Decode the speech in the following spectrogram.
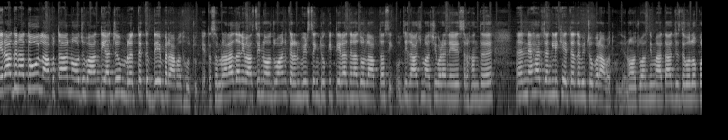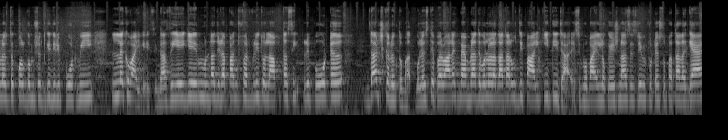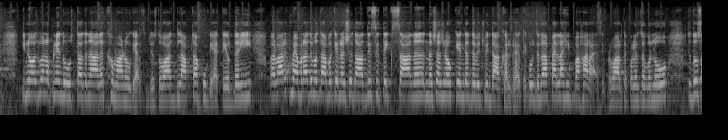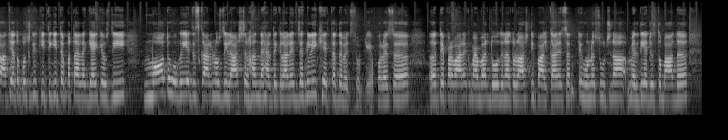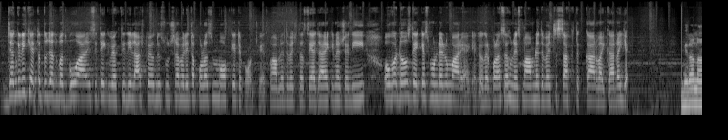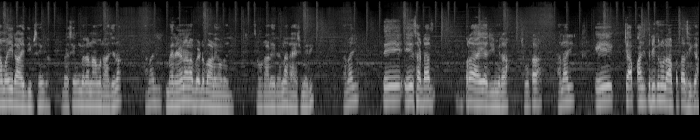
13 ਦਿਨਾਂ ਤੋਂ ਲਾਪਤਾ ਨੌਜਵਾਨ ਦੀ ਅੱਜ ਮ੍ਰਿਤਕ ਦੇ ਬਰਾਮਦ ਹੋ ਚੁੱਕੀ ਹੈ। ਤਾਂ ਸਮਰਾਲਾ ਦਾ ਨਿਵਾਸੀ ਨੌਜਵਾਨ ਕਰਨਵੀਰ ਸਿੰਘ ਜੋ ਕਿ 13 ਦਿਨਾਂ ਤੋਂ ਲਾਪਤਾ ਸੀ, ਉਸ ਦੀ ਲਾਸ਼ ਮਾਚੀਵਾੜਾ ਨੇੜੇ ਸਰਹੰਦ ਨਹਿਰ ਜੰਗਲੀ ਖੇਤਰ ਦੇ ਵਿੱਚੋਂ ਬਰਾਮਦ ਹੋਈ ਹੈ। ਨੌਜਵਾਨ ਦੀ ਮਾਤਾ, ਜਿਸ ਦੇ ਵੱਲੋਂ ਪੁਲਿਸ ਦੇ ਕੋਲ ਗੁੰਮਸ਼ੁਦਗੀ ਦੀ ਰਿਪੋਰਟ ਵੀ ਲਿਖਵਾਈ ਗਈ ਸੀ। ਦੱਸ ਦਈਏ ਕਿ ਇਹ ਮੁੰਡਾ ਜਿਹੜਾ 5 ਫਰਵਰੀ ਤੋਂ ਲਾਪਤਾ ਸੀ, ਰਿਪੋਰਟ ਦਰਜ ਕਰਨ ਤੋਂ ਬਾਅਦ ਪੁਲਿਸ ਤੇ ਪਰਿਵਾਰਕ ਮੈਂਬਰਾਂ ਦੇ ਵੱਲੋਂ ਲਗਾਤਾਰ ਉਸ ਦੀ ਭਾਲ ਕੀਤੀ ਜਾ ਰਹੀ ਸੀ ਮੋਬਾਈਲ ਲੋਕੇਸ਼ਨਾਂ ਸੀਸੀਟੀਵੀ ਫੁਟੇਜ ਤੋਂ ਪਤਾ ਲੱਗਿਆ ਕਿ ਨੌਜਵਾਨ ਆਪਣੇ ਦੋਸਤਾਂ ਦੇ ਨਾਲ ਖਮਾਣ ਹੋ ਗਿਆ ਸੀ ਜਿਸ ਤੋਂ ਬਾਅਦ ਲਾਪਤਾ ਹੋ ਗਿਆ ਤੇ ਉਧਰ ਹੀ ਪਰਿਵਾਰਕ ਮੈਂਬਰਾਂ ਦੇ ਮੁਤਾਬਕ ਇਹ ਨਸ਼ੇ ਦਾ ਆਦੀ ਸੀ ਤੇ ਇੱਕ ਸਾਲ ਨਸ਼ਾ ਛੁਡਾਊ ਕੇਂਦਰ ਦੇ ਵਿੱਚ ਵੀ ਦਾਖਲ ਰਿਹਾ ਤੇ ਕੁਝ ਦਿਨਾਂ ਪਹਿਲਾਂ ਹੀ ਬਾਹਰ ਆਇਆ ਸੀ ਪਰਿਵਾਰ ਤੇ ਪੁਲਿਸ ਦੇ ਵੱਲੋਂ ਜਦੋਂ ਸਾਥੀਆਂ ਤੋਂ ਪੁੱਛਗਿੱਛ ਕੀਤੀ ਗਈ ਤੇ ਪਤਾ ਲੱਗਿਆ ਕਿ ਉਸ ਦੀ ਮੌਤ ਹੋ ਗਈ ਹੈ, ਜਿਸ ਕਾਰਨ ਉਸ ਦੀ ਲਾਸ਼ ਸਰਹੰਦ ਨਹਿਰ ਦੇ ਕਿਨਾਰੇ ਜੰਗਲੀ ਖੇਤਰ ਦੇ ਵਿੱਚ ਸੁੱਟੀ ਹੈ। ਪੁਲਿਸ ਤੇ ਪਰਿਵਾਰਕ ਮੈਂਬਰ ਦੋ ਦਿਨਾਂ ਤੋਂ ਲਾਸ਼ ਦੀ ਭਾਲ ਕਰ ਰਹੇ ਸਨ ਤੇ ਹੁਣ ਸੂਚਨਾ ਮਿਲਦੀ ਹੈ, ਜਿਸ ਤੋਂ ਬਾਅਦ ਜੰਗਲੀ ਖੇਤਰ ਤੋਂ ਜਦ ਬਦਬੂ ਆ ਰਹੀ ਸੀ ਤੇ ਇੱਕ ਵਿਅਕਤੀ ਦੀ ਲਾਸ਼ ਪਈ ਹੁੰਦੀ ਸੂਚਨਾ ਮਿਲੀ ਤਾਂ ਪੁਲਿਸ ਮੌਕੇ ਤੇ ਪਹੁੰਚ ਗਈ ਇਸ ਮਾਮਲੇ ਦੇ ਵਿੱਚ ਦੱਸਿਆ ਜਾ ਰਿਹਾ ਹੈ ਕਿ ਨਸ਼ੇ ਦੀ ਓਵਰਡੋਜ਼ ਦੇ ਕੇ ਇਸ ਮੁੰਡੇ ਨੂੰ ਮਾਰਿਆ ਗਿਆ ਤੇ ਉਧਰ ਪੁਲਿਸ ਹੁਣ ਇਸ ਮਾਮਲੇ ਦੇ ਵਿੱਚ ਸਖਤ ਕਾਰਵਾਈ ਕਰ ਰਹੀ ਹੈ। ਮੇਰਾ ਨਾਮ ਹੈ ਰਾਜਦੀਪ ਸਿੰਘ, ਵੈਸੇ ਮੇਰਾ ਨਾਮ ਰਾਜਨ ਆ। ਹਨਾ ਜੀ? ਮੈਂ ਰਹਿਣ ਵਾਲਾ ਪਿੰਡ ਬਾਲਿਆਂ ਦਾ ਜੀ ਸਮਰਾਲੇ ਰਹਿਣਾ ਰੈਸ਼ ਮੇਰੀ ਹਨਾ ਜੀ? ਤੇ ਇਹ ਸਾਡਾ ਭਰਾ ਹੈ ਜੀ ਮੇਰਾ ਛੋਟਾ ਹਨਾ ਜੀ? ਇਹ ਚਾ 5 ਤਰੀਕ ਨੂੰ ਲਾਪਤਾ ਸੀਗਾ।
